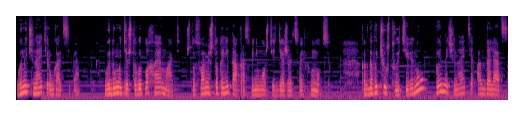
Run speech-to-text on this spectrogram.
Вы начинаете ругать себя. Вы думаете, что вы плохая мать, что с вами что-то не так, раз вы не можете сдерживать своих эмоций. Когда вы чувствуете вину, вы начинаете отдаляться.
